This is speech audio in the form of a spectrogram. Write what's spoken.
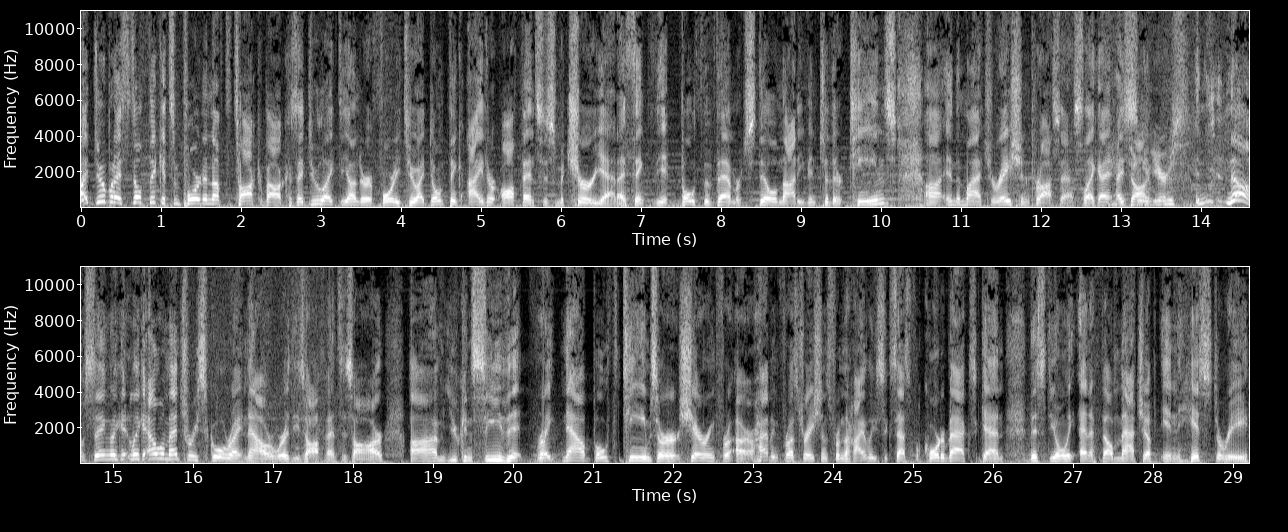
I do, but I still think it's important enough to talk about because I do like the under at 42. I don't think either offense is mature yet. I think that both of them are still not even to their teens uh, in the maturation process. Like I, I see Dog 'em- years? No, I'm saying like like elementary school right now are where these offenses are. Um, you can see that right now both teams are sharing fr- are having frustrations from the highly successful quarterbacks. Again, this is the only NFL matchup in history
